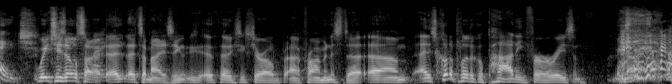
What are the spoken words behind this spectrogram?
age. Which is also, uh, that's amazing, a 36 year old uh, Prime Minister. Um, and it's called a political party for a reason. you know?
